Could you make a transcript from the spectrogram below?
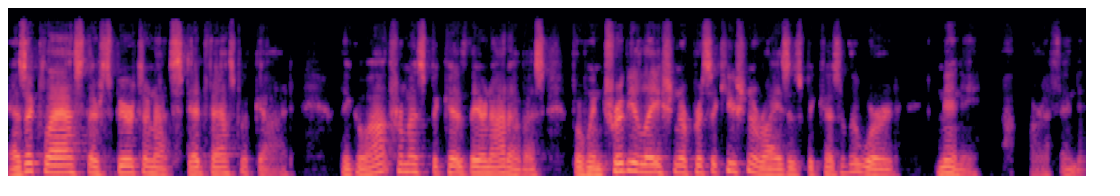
As a class, their spirits are not steadfast with God. They go out from us because they are not of us. For when tribulation or persecution arises because of the word, many are offended.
